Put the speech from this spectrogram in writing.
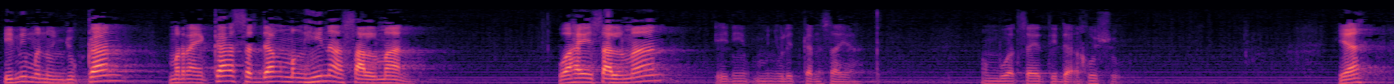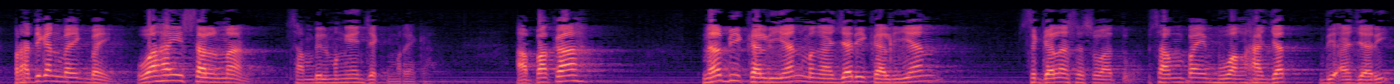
ini menunjukkan mereka sedang menghina Salman. Wahai Salman, ini menyulitkan saya, membuat saya tidak khusyuk. Ya, perhatikan baik-baik. Wahai Salman, sambil mengejek mereka. Apakah Nabi kalian mengajari kalian segala sesuatu sampai buang hajat diajari?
